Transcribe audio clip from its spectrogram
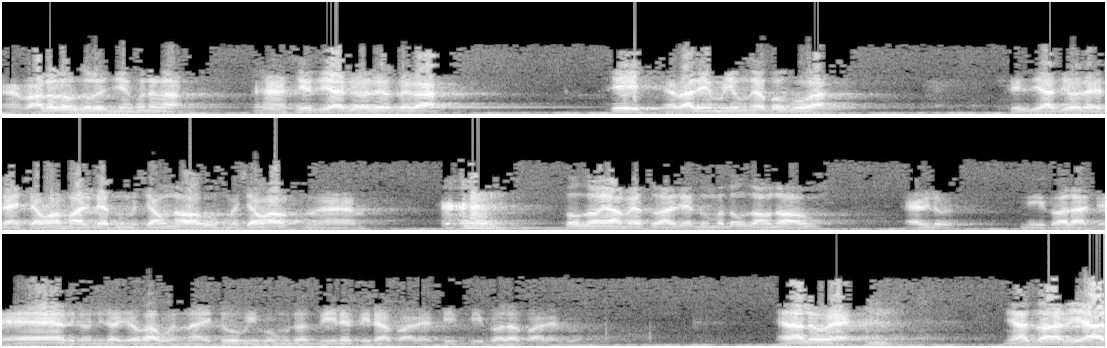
အဲဘာလို့လဲဆိုလို့ချင်းခုနကအဲသိစရာပြောတဲ့စကားသိအဲ့ဒါတွေမယုံတဲ့ပုဂ္ဂိုလ်က သိစရာပြောတဲ့အတိုင်းရှောင်ရမှလည်းသူမရှောင်တော့ဘူးမရှောင်အောင်အဲသုံးဆောင်ရမယ်ဆိုတာလည်းသူမသုံးဆောင်တော့ဘူးအဲဒီလိုနေသွားတတ်တယ်ဒီလိုနေတော့ယောဂဝေဒနာတိုးပြီးဘုံမှုတော့သေလဲသေတတ်ပါတယ်သေသေသွားတတ်ပါတယ်သူအဲလိုပဲမြတ်စွာဘုရား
